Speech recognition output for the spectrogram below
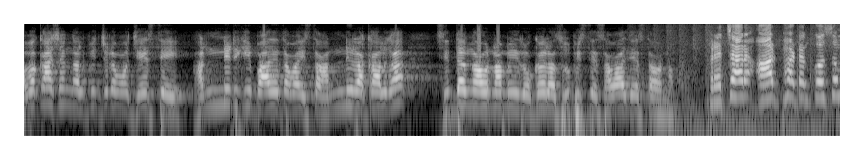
అవకాశం కల్పించడమో చేస్తే అన్నిటికీ బాధ్యత వహిస్తాం అన్ని రకాలుగా సిద్ధంగా ఉన్నాం. మీరు ఒకవేళ చూపిస్తే సవాల్ చేస్తా ఉన్నాం. ప్రచార ఆర్భాటం కోసం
